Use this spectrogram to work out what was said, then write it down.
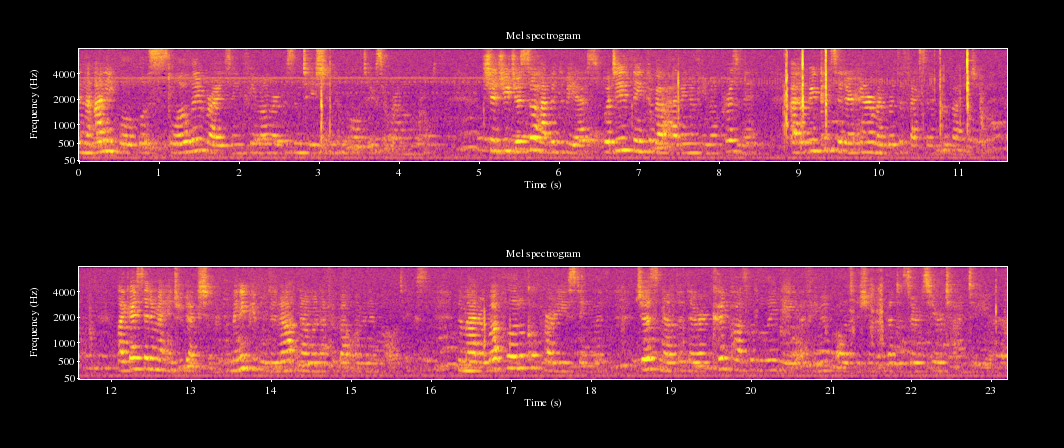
and the unequal but slowly rising female representation in politics around the world. Should you just so happen to be asked, what do you think about having a female president? I hope you consider and remember the facts that I provided you. Like I said in my introduction, many people do not know enough about women in politics. No matter what political party you stick with, just know that there could possibly be a female politician that deserves your time to hear her.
